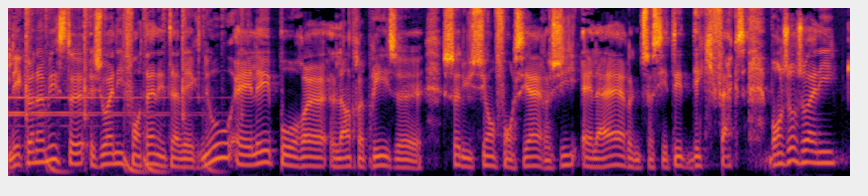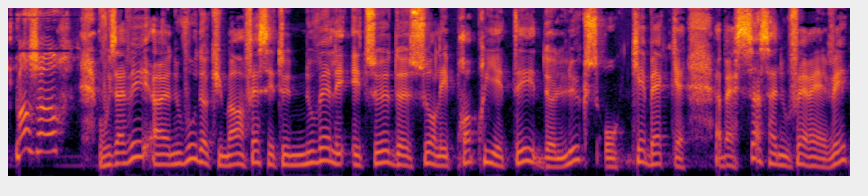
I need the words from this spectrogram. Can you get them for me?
L'économiste Joanie Fontaine est avec nous. Elle est pour euh, l'entreprise euh, Solutions foncières JLR, une société d'Equifax. Bonjour Joanie. Bonjour. Vous avez un nouveau document. En fait, c'est une nouvelle étude sur les propriétés de luxe au Québec. Ah ben ça, ça nous fait rêver.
